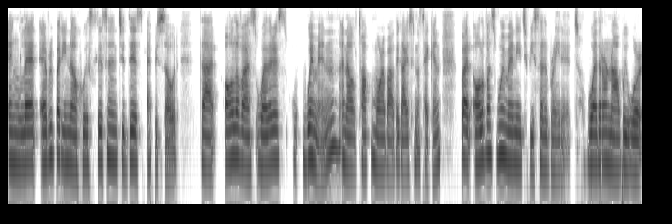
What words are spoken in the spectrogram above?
and let everybody know who is listening to this episode that all of us, whether it's women, and I'll talk more about the guys in a second, but all of us women need to be celebrated, whether or not we were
